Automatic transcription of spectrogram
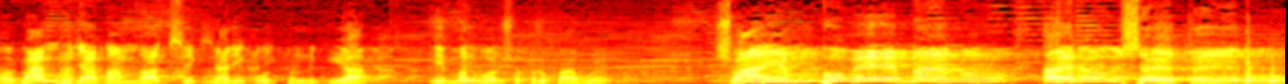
और वाम भुजा वाम भाग से एक नारी को उत्पन्न किया। ये मन और शत्रुपा हुए। स्वयं भुवे मनु अरु शतरूपा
